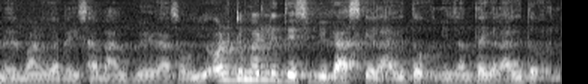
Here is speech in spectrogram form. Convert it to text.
निर्माण गर्ने हिसाबमा हामी पुगेका छौँ। यो अल्टिमेटली देश विकासकै लागि त हो नि जनताकै लागि त हो नि।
